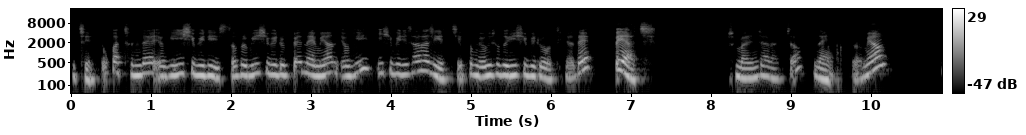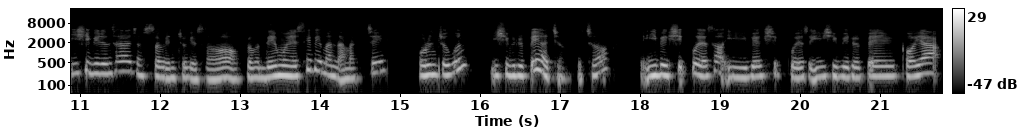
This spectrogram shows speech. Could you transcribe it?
그치? 똑같은데 여기 21이 있어. 그럼 21을 빼내면 여기 21이 사라지겠지. 그럼 여기서도 21을 어떻게 해야 돼? 빼야지. 무슨 말인지 알았죠? 네. 그러면 21은 사라졌어, 왼쪽에서. 그러면 네모의 3배만 남았지? 오른쪽은 21을 빼야죠. 그렇죠? 219에서 219에서 21을 뺄 거야.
